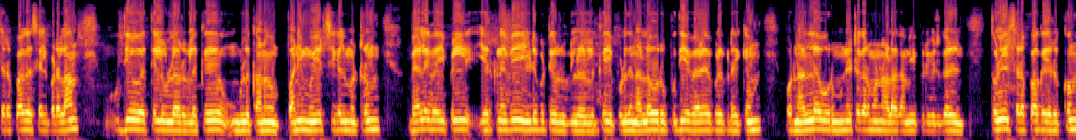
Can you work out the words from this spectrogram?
சிறப்பாக செயல்படலாம். உத்தியோகத்தில் உள்ளவர்களுக்கு உங்களுக்கான பணி முயற்சிகள் மற்றும் வேலைவாய்ப்பில் ஏற்கனவே ஈடுபட்டவர்களுக்கு இப்பொழுது நல்ல ஒரு புதிய வேலைவாய்ப்புகள் கிடைக்கும். ஒரு நல்ல ஒரு முன்னேற்றகரமான நாளாக அமைப்பெறுவீர்கள் தொழில் சிறப்பாக இருக்கும்.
